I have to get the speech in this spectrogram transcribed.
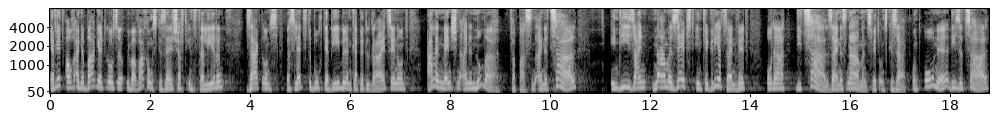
Er wird auch eine bargeldlose Überwachungsgesellschaft installieren, sagt uns das letzte Buch der Bibel in Kapitel 13 und allen Menschen eine Nummer verpassen, eine Zahl, in die sein Name selbst integriert sein wird oder die Zahl seines Namens wird uns gesagt. Und ohne diese Zahl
